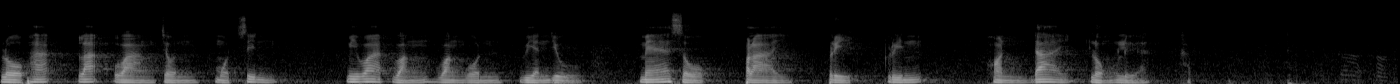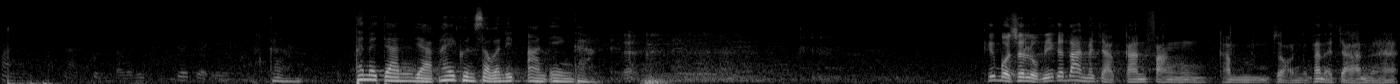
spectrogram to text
โลภะละวางจนหมดสิ้น มิวาดหวังวังวนเวียนอยู่ แม้โศกปลาย ปลีกริ้น ห่อนได้หลงเหลือ ค่ะ ท่านอาจารย์อยากให้คุณสวนิตอ่านเองค่ะ คือบทสรุปนี้ก็ได้มาจากการฟังคำสอนของท่านอาจารย์นะฮะ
